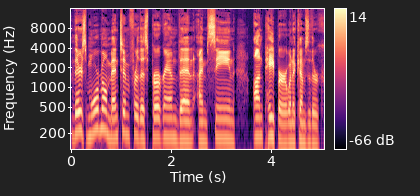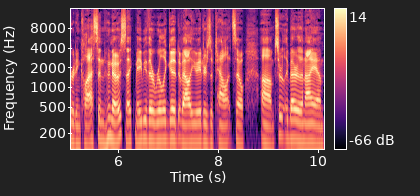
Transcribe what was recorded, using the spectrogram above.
there's more momentum for this program than I'm seeing on paper when it comes to the recruiting class. And who knows, like maybe they're really good evaluators of talent. So um, certainly better than I am.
